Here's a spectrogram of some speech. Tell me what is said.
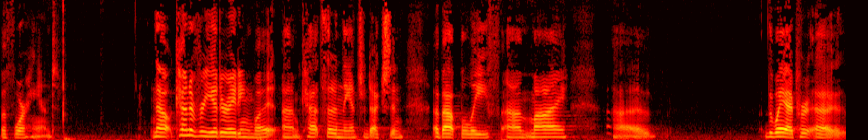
beforehand. Now, kind of reiterating what um, Kat said in the introduction about belief, um, my uh, the way I per, uh,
